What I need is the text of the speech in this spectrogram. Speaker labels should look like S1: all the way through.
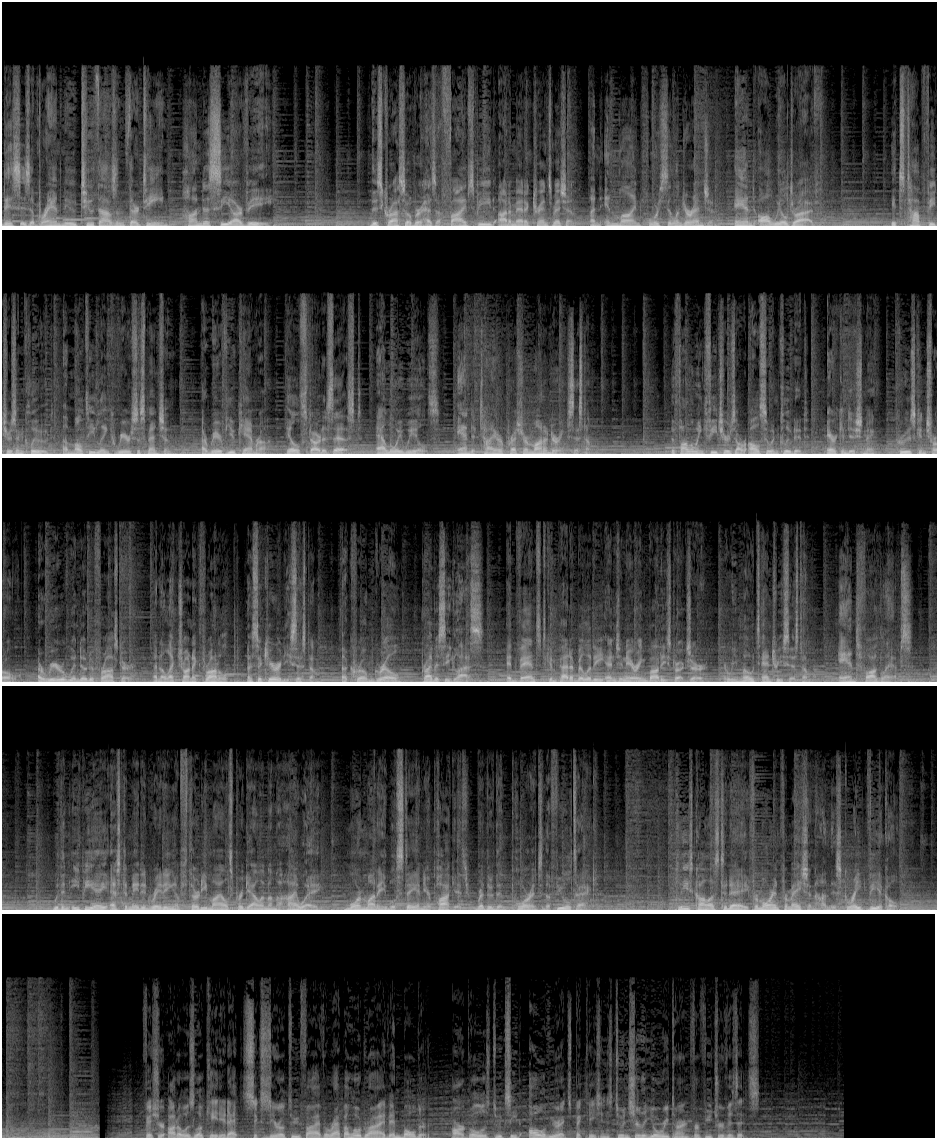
S1: This is a brand new 2013 Honda CRV. This crossover has a 5-speed automatic transmission, an inline 4-cylinder engine, and all-wheel drive. Its top features include a multi-link rear suspension, a rear-view camera, hill start assist, alloy wheels, and a tire pressure monitoring system. The following features are also included air conditioning, cruise control, a rear window defroster, an electronic throttle, a security system, a chrome grille, privacy glass, advanced compatibility engineering body structure, a remote entry system, and fog lamps. With an EPA estimated rating of 30 miles per gallon on the highway, more money will stay in your pocket rather than pour into the fuel tank. Please call us today for more information on this great vehicle.
S2: Fisher Auto is located at 6025 Arapahoe Drive in Boulder. Our goal is to exceed all of your expectations to ensure that you'll return for future visits.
